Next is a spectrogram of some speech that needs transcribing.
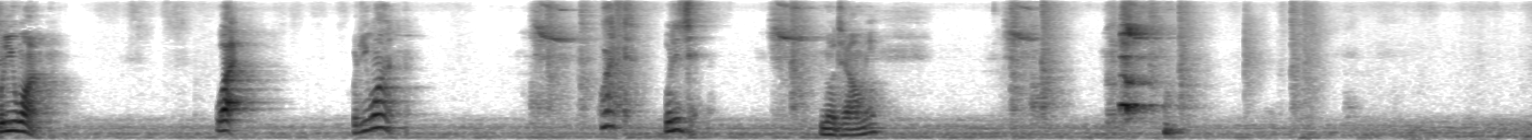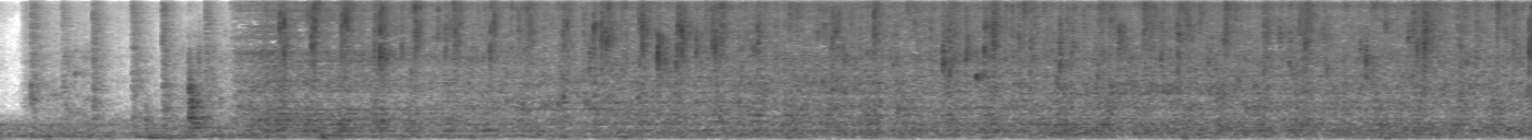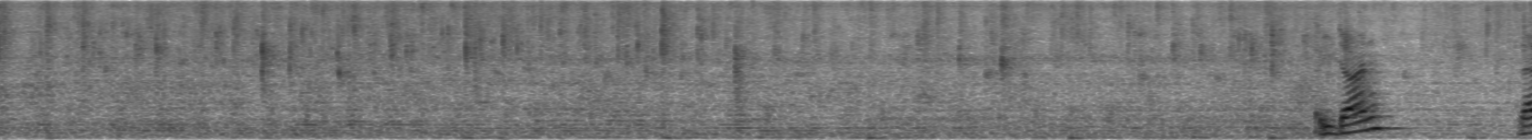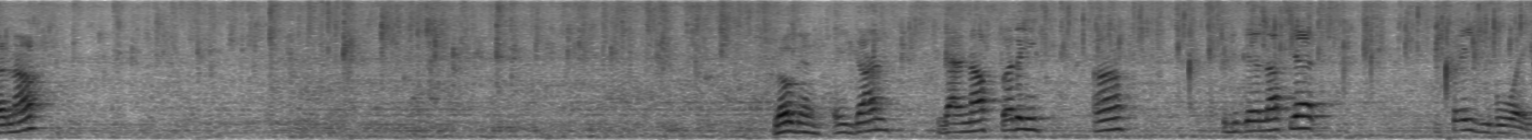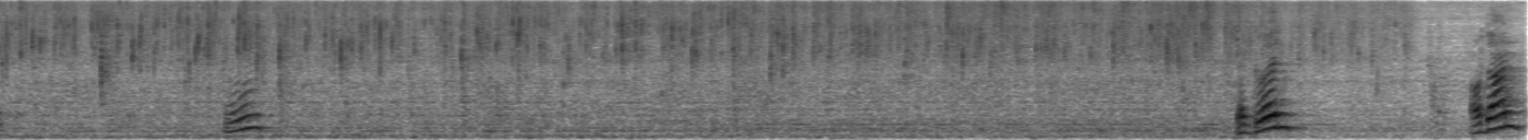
What do you want? What? What do you want? What? What is it? You gonna tell me? Are you done? Is that enough? Logan, are you done? You got enough, buddy? Huh? Did you get enough yet? Crazy boy. Hmm? That good? All done?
